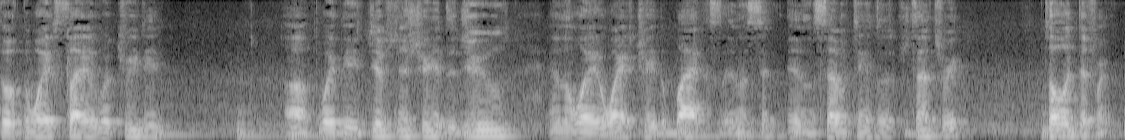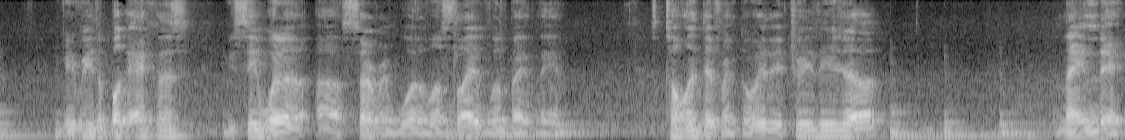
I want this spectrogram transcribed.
The, the way slaves were treated, uh, the way the Egyptians treated the Jews, and the way the whites treated the blacks in the, in the 17th century, totally different. If you read the book of Exodus, you see what a, a servant was, what a slave was back then. Totally different. The way they treated each other, night and day.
